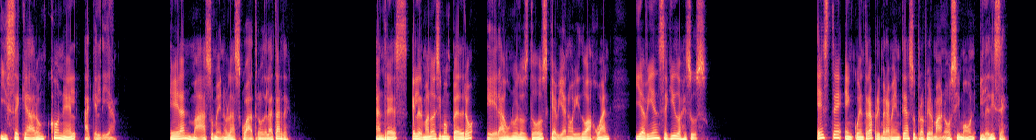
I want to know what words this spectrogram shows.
y se quedaron con él aquel día. Eran más o menos las cuatro de la tarde. Andrés, el hermano de Simón Pedro, era uno de los dos que habían oído a Juan y habían seguido a Jesús. Este encuentra primeramente a su propio hermano Simón y le dice,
